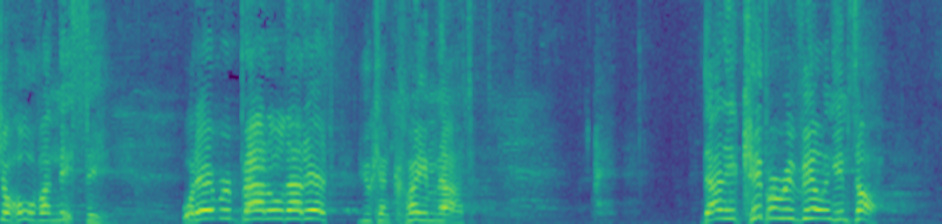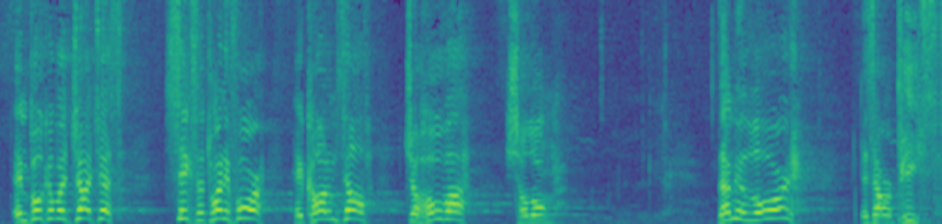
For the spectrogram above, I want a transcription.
Jehovah Nissi. Whatever battle that is, you can claim that. Then He keep revealing Himself. In Book of Judges 6 to 24, he called himself Jehovah Shalom. That means Lord is our peace.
